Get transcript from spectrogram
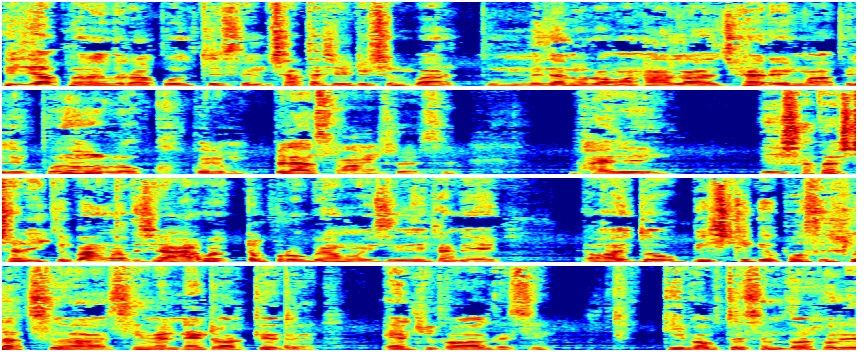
এই যে আপনারা যারা বলতেছেন, সাতাশে ডিসেম্বর মেজানুর রহমান আল আজহারের মাহফিলে পনেরো লক্ষ করে প্লাস মানুষ হয়েছে ভাইরে, এই সাতাশ তারিখে বাংলাদেশে আরও একটা প্রোগ্রাম হয়েছে, যেখানে হয়তো বিশ থেকে পঁচিশ লাখ সিমেন্ট নেটওয়ার্কের এন্ট্রি পাওয়া গেছে। কি ভাবতেছেন দর্শনে?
